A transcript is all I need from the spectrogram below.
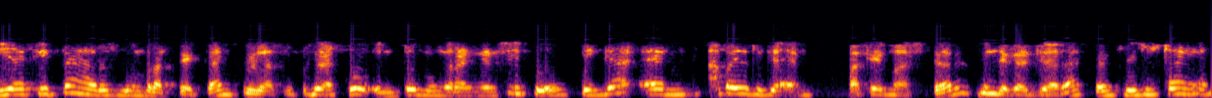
Ya kita harus mempraktekkan perilaku-perilaku untuk mengurangi risiko. 3M. Apa itu 3M? pakai masker, menjaga jarak, dan cuci tangan.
